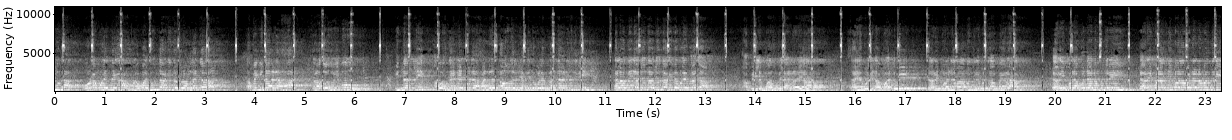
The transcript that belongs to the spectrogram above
juga Orang boleh tengok berapa juta kita sudah belanja? Tapi kita ada hak 100 ribu. Kita keep our standard sudah 100,000 yang kita boleh belajar di sini. Kalau tidak juta-juta kita boleh belajar tapi lepas pilihan raya saya boleh dapat duit daripada Menteri Besar Perak daripada Perdana Menteri daripada Timbalan Perdana Menteri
